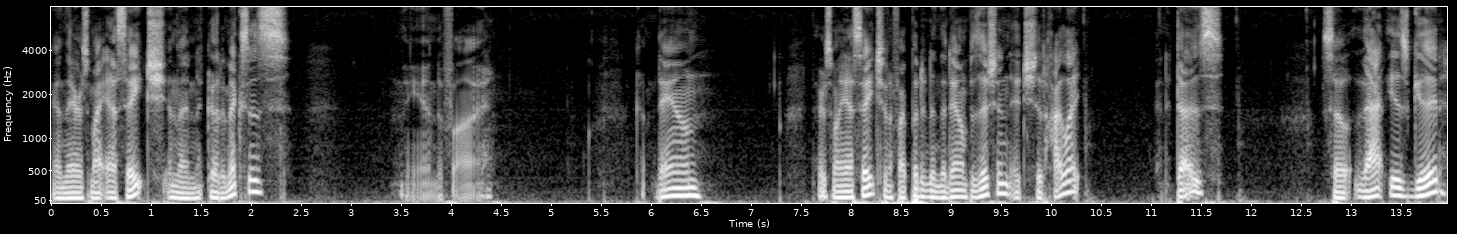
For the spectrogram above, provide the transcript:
And there's my SH and then go to mixes. And if I come down, there's my SH. And if I put it in the down position, it should highlight. And it does. So that is good.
